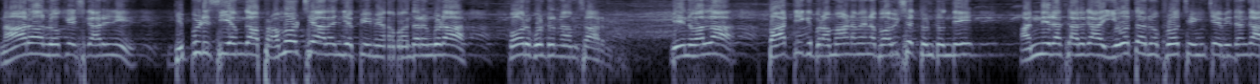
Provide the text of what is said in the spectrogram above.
నారా లోకేష్ గారిని డిప్యూటీ సీఎం గా ప్రమోట్ చేయాలని చెప్పి మేమందరం కూడా కోరుకుంటున్నాం సార్. దీనివల్ల పార్టీకి బ్రహ్మాండమైన భవిష్యత్తు ఉంటుంది. అన్ని రకాలుగా యువతను ప్రోత్సహించే విధంగా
